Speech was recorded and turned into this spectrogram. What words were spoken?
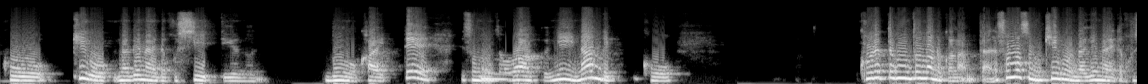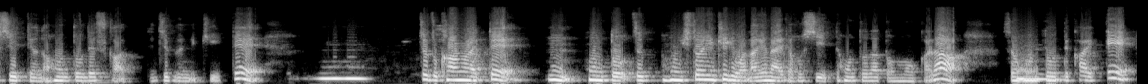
こう、器具を投げないでほしいっていうの、文を書いて、でそのザワークになんで、こう、これって本当なのかなみたいな。そもそも器具を投げないでほしいっていうのは本当ですかって自分に聞いて、うんちょっと考えて、うん、本当、ず人に器具は投げないでほしいって本当だと思うから、それ本当って書いて、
